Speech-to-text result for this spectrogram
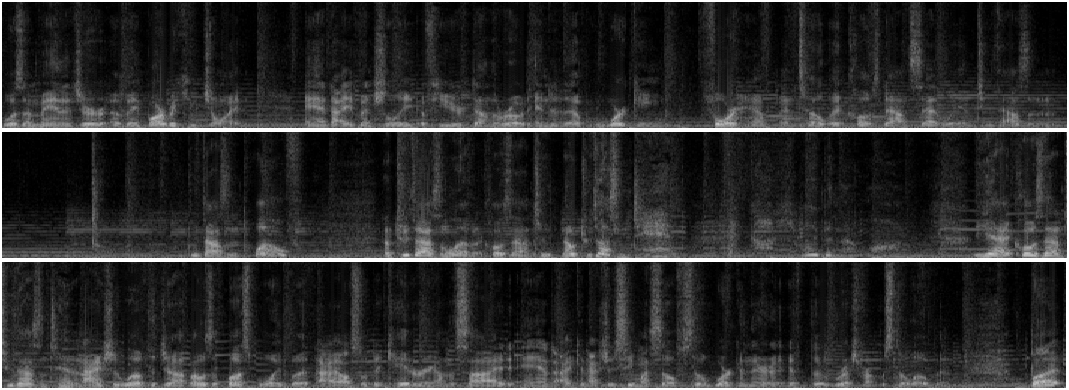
was a manager of a barbecue joint and I eventually, a few years down the road, ended up working for him until it closed down sadly in 2000 2012? No, 2011. It closed down. To, no, 2010. God, it's really been that long? Yeah, it closed down in 2010, and I actually loved the job. I was a busboy, but I also did catering on the side, and I could actually see myself still working there if the restaurant was still open. But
